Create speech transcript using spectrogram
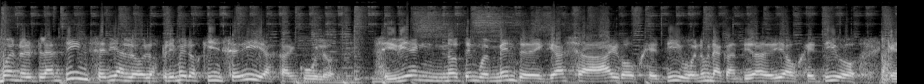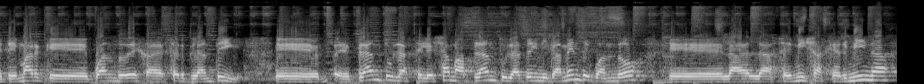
Bueno, el plantín serían los primeros 15 días, calculo. Si bien no tengo en mente de que haya algo objetivo, en una cantidad de días objetivo que te marque cuándo deja de ser plantín, eh, eh, plántula se le llama plántula técnicamente cuando eh, la, semilla germina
